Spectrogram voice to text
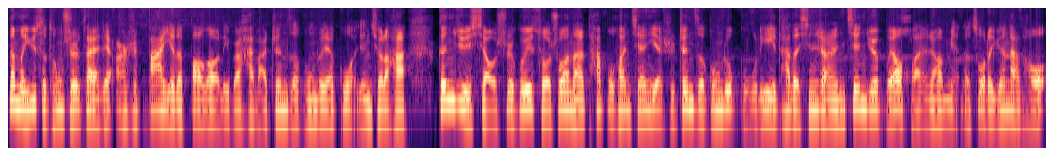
那么与此同时，在这二十八页的报告里边，还把贞子公主也裹进去了哈。根据小世归所说呢，他不还钱也是贞子公主鼓励她的心上人坚决不要还，然后免得做了冤大头。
